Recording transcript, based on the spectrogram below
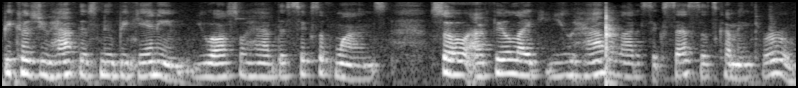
because you have this new beginning. You also have the Six of Wands. So I feel like you have a lot of success that's coming through.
